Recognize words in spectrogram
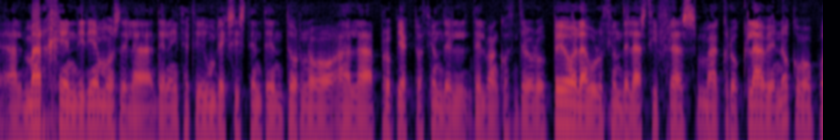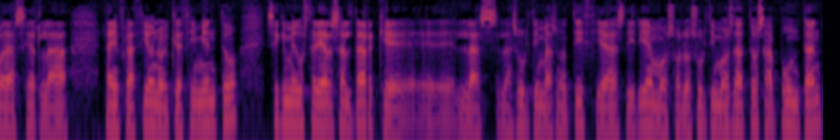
al, margen, diríamos, de la, de la incertidumbre existente en torno a la propia actuación del, del, Banco Central Europeo, a la evolución de las cifras macro clave, ¿no? Como pueda ser la, la inflación o el crecimiento. Sí que me gustaría resaltar que eh, las, las últimas noticias, diríamos, o los últimos datos apuntan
